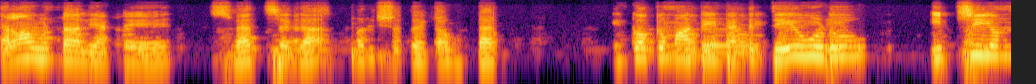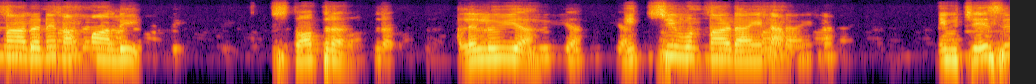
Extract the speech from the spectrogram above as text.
ఎలా ఉండాలి అంటే స్వేచ్ఛగా పరిశుద్ధంగా ఉండాలి. ఇంకొక మాట ఏంటంటే దేవుడు ఇచ్చి ఉన్నాడని నమ్మాలి. స్తోత్ర. అలెలుయ్య ఇచ్చి ఉన్నాడు ఆయన. నీవు చేసే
